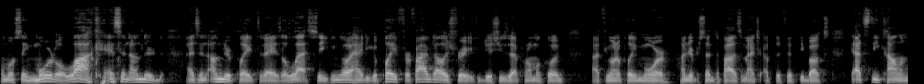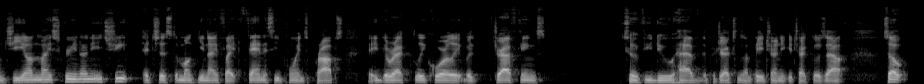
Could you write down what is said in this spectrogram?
almost a mortal lock as an under as an underplay today as a less. So you can go ahead, you can play for five dollars free if you just use that promo code. Uh, if you want to play more, hundred percent deposit match up to fifty bucks. That's the column G on my screen on each sheet. It's just the Monkey Knife Fight fantasy points props. They directly correlate with DraftKings so if you do have the projections on Patreon, you can check those out. So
